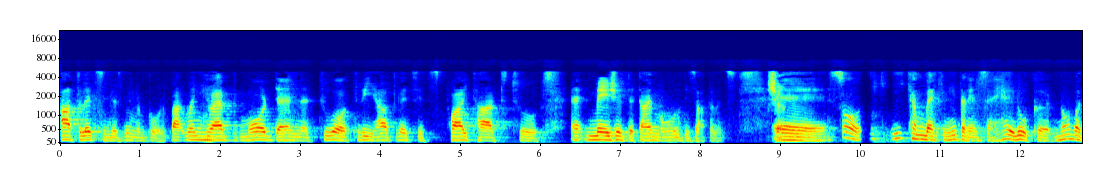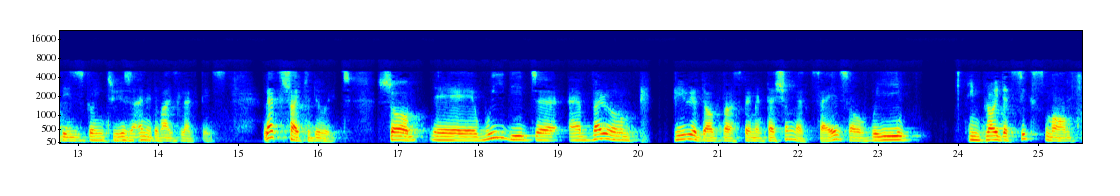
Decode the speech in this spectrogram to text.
athletes in the swimming pool. But when you have more than two or three athletes, it's quite hard to uh, measure the time of all these athletes. Uh, so he, come back in Italy and say, hey, look, uh, nobody is going to use any device like this. Let's try to do it. So uh, we did uh, a very long period of experimentation, let's say. So we employed a six months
